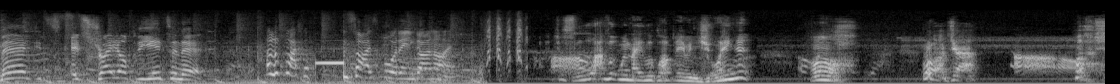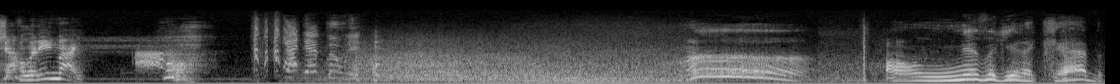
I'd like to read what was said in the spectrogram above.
Man, it's it's straight off the internet. I look like a f***ing size 14, don't I? Just love it when they look like they're enjoying it. Oh, Roger. Oh, shovel it in, mate. Oh. Goddamn booty! I'll never get a cab.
